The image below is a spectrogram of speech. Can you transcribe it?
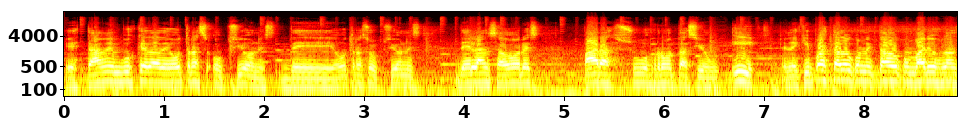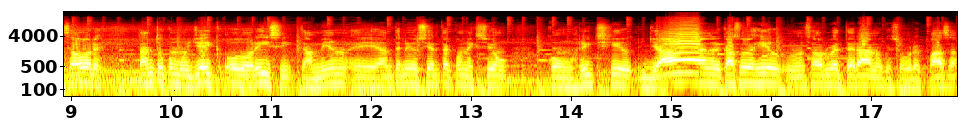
están en búsqueda de otras opciones, de otras opciones de lanzadores para su rotación. Y el equipo ha estado conectado con varios lanzadores tanto como Jake Odorizzi, también eh, han tenido cierta conexión con Rich Hill. Ya en el caso de Hill, un lanzador veterano que sobrepasa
